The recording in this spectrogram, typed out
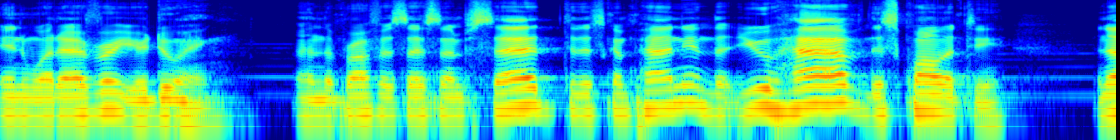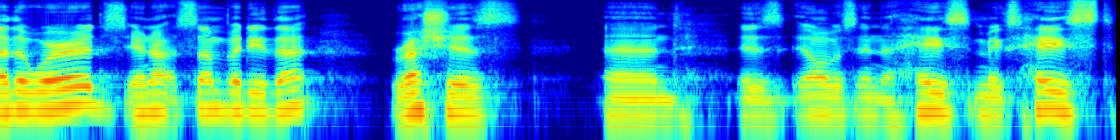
in whatever you're doing. And the Prophet said to this companion that you have this quality. In other words, you're not somebody that rushes and is always in a haste, makes haste,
